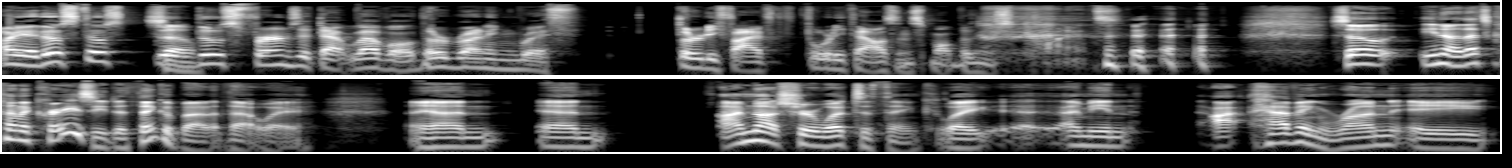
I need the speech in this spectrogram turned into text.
Oh yeah, those those so, those firms at that level, they're running with 35, 40,000 small business clients. so, you know, that's kind of crazy to think about it that way. And, and I'm not sure what to think. Like, uh, I mean, I, having run a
